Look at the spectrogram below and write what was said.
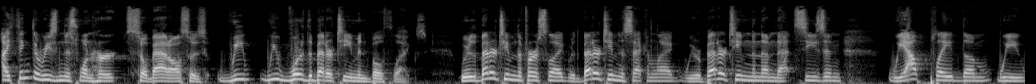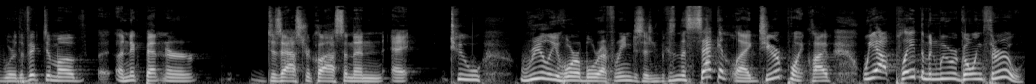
I think the reason this one hurt so bad also is we we were the better team in both legs. We were the better team in the first leg. We were the better team in the second leg. We were better team than them that season. We outplayed them. We were the victim of a Nick Bendtner disaster class and then two really horrible refereeing decisions. Because in the second leg, to your point, Clive, we outplayed them and we were going through.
